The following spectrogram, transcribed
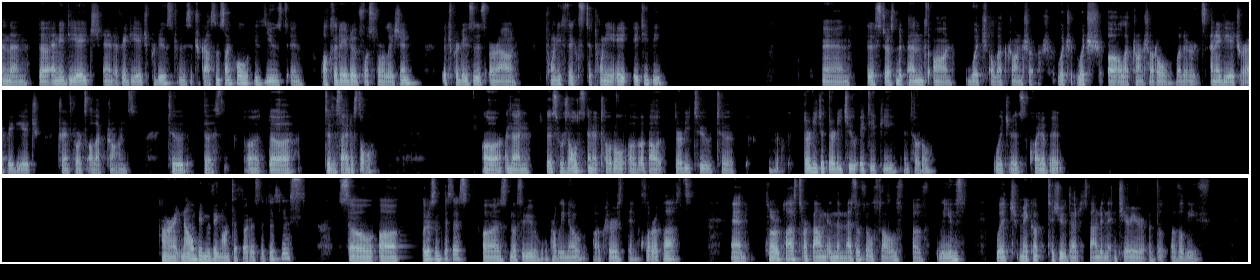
and then the NADH and FADH produced in the citric acid cycle is used in oxidative phosphorylation, which produces around 26 to 28 ATP. And this just depends on which electron which which uh, electron shuttle, whether it's NADH or FADH, transports electrons to the uh, the to the cytosol. Uh, and then this results in a total of about 32 to 30 to 32 ATP in total, which is quite a bit. All right, now I'll be moving on to photosynthesis. So uh, photosynthesis, uh, as most of you will probably know, occurs in chloroplasts. And chloroplasts are found in the mesophyll cells of leaves, which make up tissue that is found in the interior of, the, of a leaf.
